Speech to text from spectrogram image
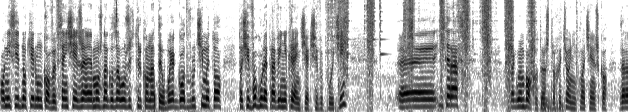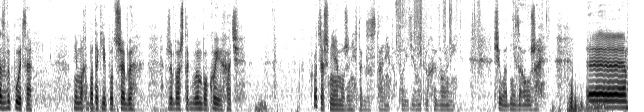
on jest jednokierunkowy, w sensie, że można go założyć tylko na tył, bo jak go odwrócimy, to, to się w ogóle prawie nie kręci, jak się wypłyci. Eee, I teraz za głęboko, to aż trochę ciągnik ma ciężko, zaraz wypłycę. Nie ma chyba takiej potrzeby, żeby aż tak głęboko jechać. Chociaż nie, może niech tak zostanie, to pojedziemy trochę wolniej. Się ładnie założę. Eee...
